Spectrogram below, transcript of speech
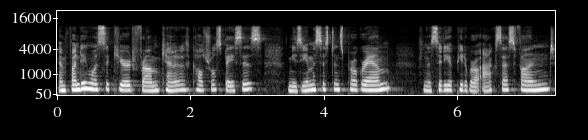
And funding was secured from Canada Cultural Spaces, Museum Assistance Program, from the City of Peterborough Access Fund,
